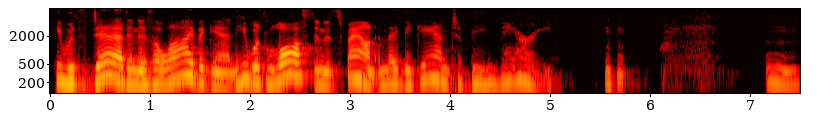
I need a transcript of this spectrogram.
He was dead and is alive again. He was lost and is found, and they began to be merry. Mm.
